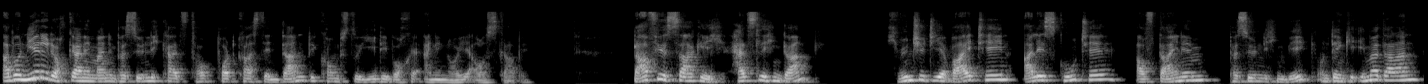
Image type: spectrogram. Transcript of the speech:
abonniere doch gerne meinen Persönlichkeitstalk Podcast, denn dann bekommst du jede Woche eine neue Ausgabe. Dafür sage ich herzlichen Dank. Ich wünsche dir weiterhin alles Gute auf deinem persönlichen Weg und denke immer daran,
